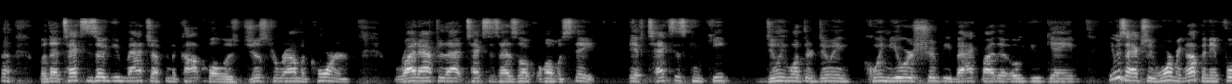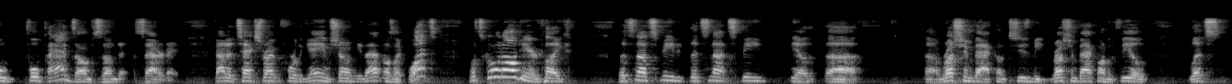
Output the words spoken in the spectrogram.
but that Texas OU matchup in the Cotton Bowl is just around the corner. Right after that, Texas has Oklahoma State. If Texas can keep doing what they're doing, Quinn Ewers should be back by the OU game. He was actually warming up and in full full pads on Sunday Saturday. Got a text right before the game showing me that, and I was like, "What? What's going on here?" Like, let's not speed. Let's not speed. You know, uh, uh, rushing back. Excuse me, rushing back onto the field. Let's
